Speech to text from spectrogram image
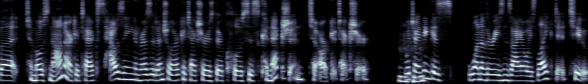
But to most non architects, housing and residential architecture is their closest connection to architecture, which I Mhm. think is one of the reasons I always liked it too.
